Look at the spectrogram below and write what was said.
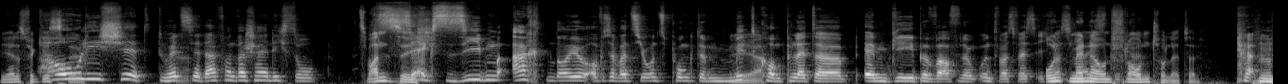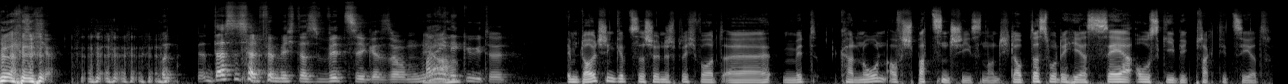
Ja, das vergisst Holy shit, du hättest ja. davon wahrscheinlich so er. 20. sechs, sieben, acht neue Observationspunkte mit Ja. kompletter MG-Bewaffnung und was weiß ich. und was Männer- und. Frauentoilette. Ja, ganz sicher. Und das ist halt für mich das Witzige, so, meine Ja. Güte. Im Deutschen gibt es das schöne Sprichwort äh, mit Kanonen auf Spatzen schießen. Und ich glaube, das wurde hier sehr ausgiebig praktiziert.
